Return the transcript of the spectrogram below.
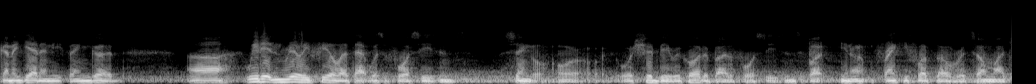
going to get anything good. Uh, we didn't really feel that that was a Four Seasons single, or or should be recorded by the Four Seasons. But you know, Frankie flipped over it so much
